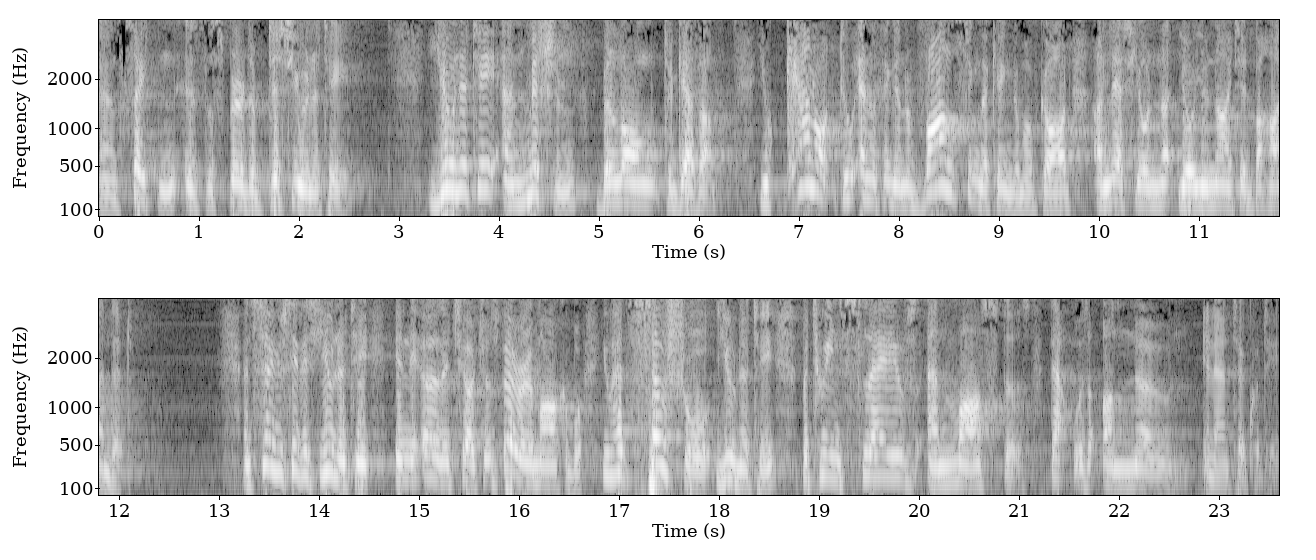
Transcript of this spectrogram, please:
and Satan is the Spirit of disunity. Unity and mission belong together. You cannot do anything in advancing the kingdom of God unless you're, you're united behind it. And so you see this unity in the early church was very remarkable. You had social unity between slaves and masters. That was unknown in antiquity.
